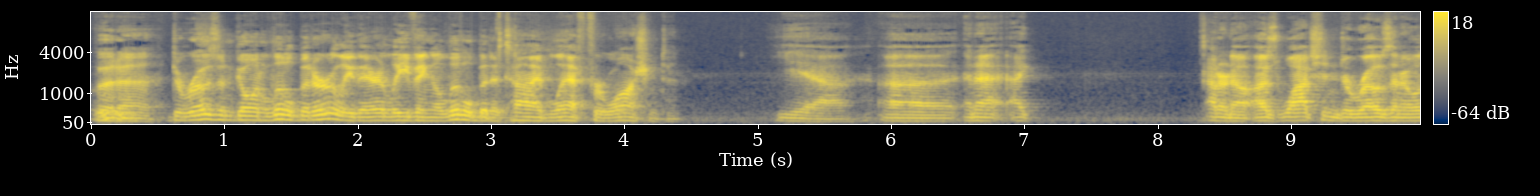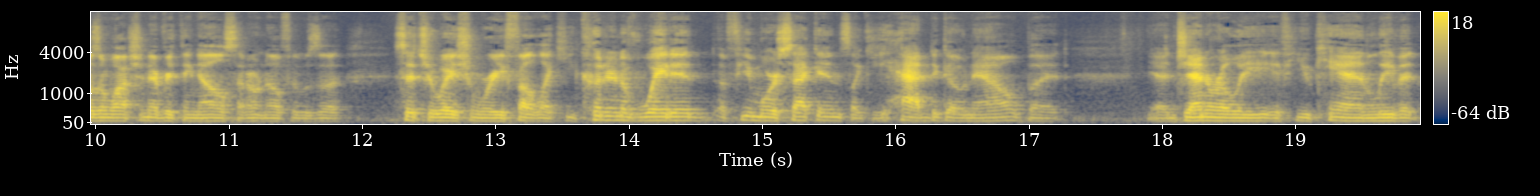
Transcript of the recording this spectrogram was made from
But uh, DeRozan going a little bit early there, leaving a little bit of time left for Washington. Yeah, uh, and I, I, I don't know. I was watching DeRozan. I wasn't watching everything else. I don't know if it was a situation where he felt like he couldn't have waited a few more seconds, like he had to go now. But yeah, generally, if you can leave it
